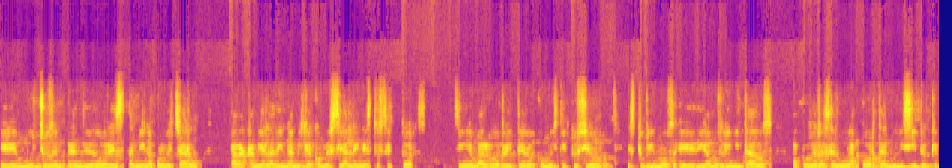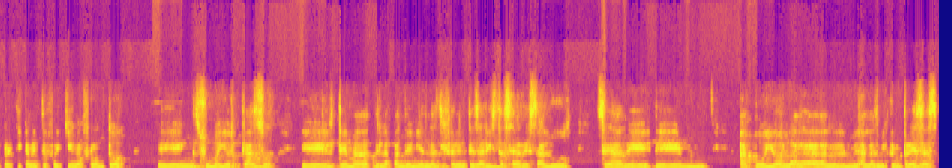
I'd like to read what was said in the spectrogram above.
eh, muchos emprendedores también aprovecharon para cambiar la dinámica comercial en estos sectores. Sin embargo, reitero, como institución estuvimos, eh, digamos, limitados a poder hacer un aporte al municipio, que prácticamente fue quien afrontó en su mayor caso el tema de la pandemia en las diferentes aristas, sea de salud, sea de, de apoyo a, las microempresas,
